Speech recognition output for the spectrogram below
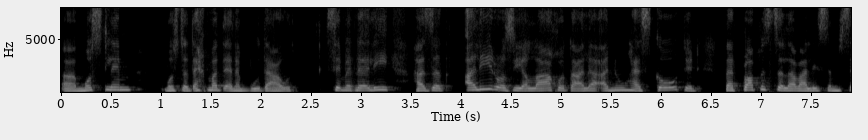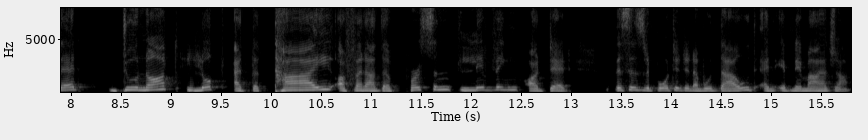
uh, Muslim Musnad Ahmad and Abu Dawud. Similarly, Hazrat Ali radiallahu ta'ala anhu has quoted that Prophet said, do not look at the thigh of another person, living or dead. This is reported in Abu Dawud and Ibn Majah.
